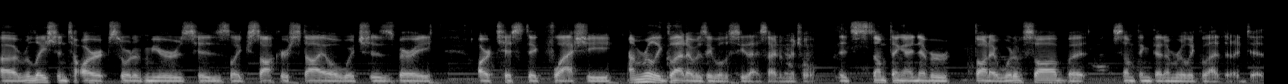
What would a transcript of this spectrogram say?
uh, relation to art sort of mirrors his like soccer style, which is very artistic, flashy. I'm really glad I was able to see that side of Mitchell. It's something I never thought I would have saw, but something that I'm really glad that I did.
